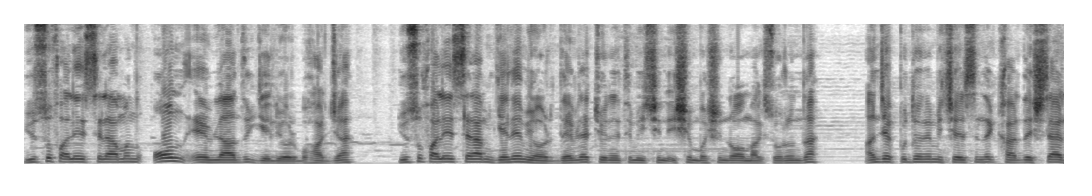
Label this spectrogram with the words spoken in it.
Yusuf Aleyhisselam'ın 10 evladı geliyor bu hacca. Yusuf Aleyhisselam gelemiyor devlet yönetimi için işin başında olmak zorunda. Ancak bu dönem içerisinde kardeşler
